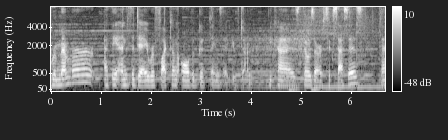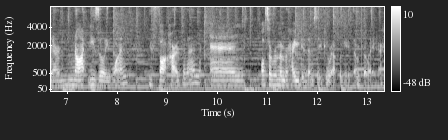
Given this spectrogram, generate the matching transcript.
remember at the end of the day, reflect on all the good things that you've done because those are successes that are not easily won. You fought hard for them and also remember how you did them so you can replicate them for later.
